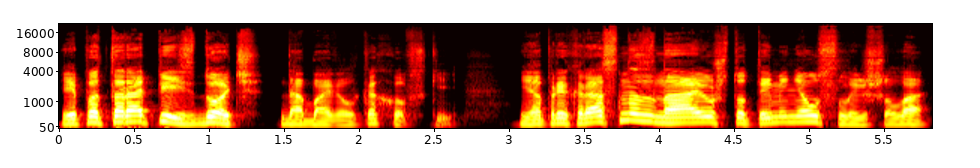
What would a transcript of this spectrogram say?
«И поторопись, дочь!» — добавил Каховский. «Я прекрасно знаю, что ты меня услышала».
